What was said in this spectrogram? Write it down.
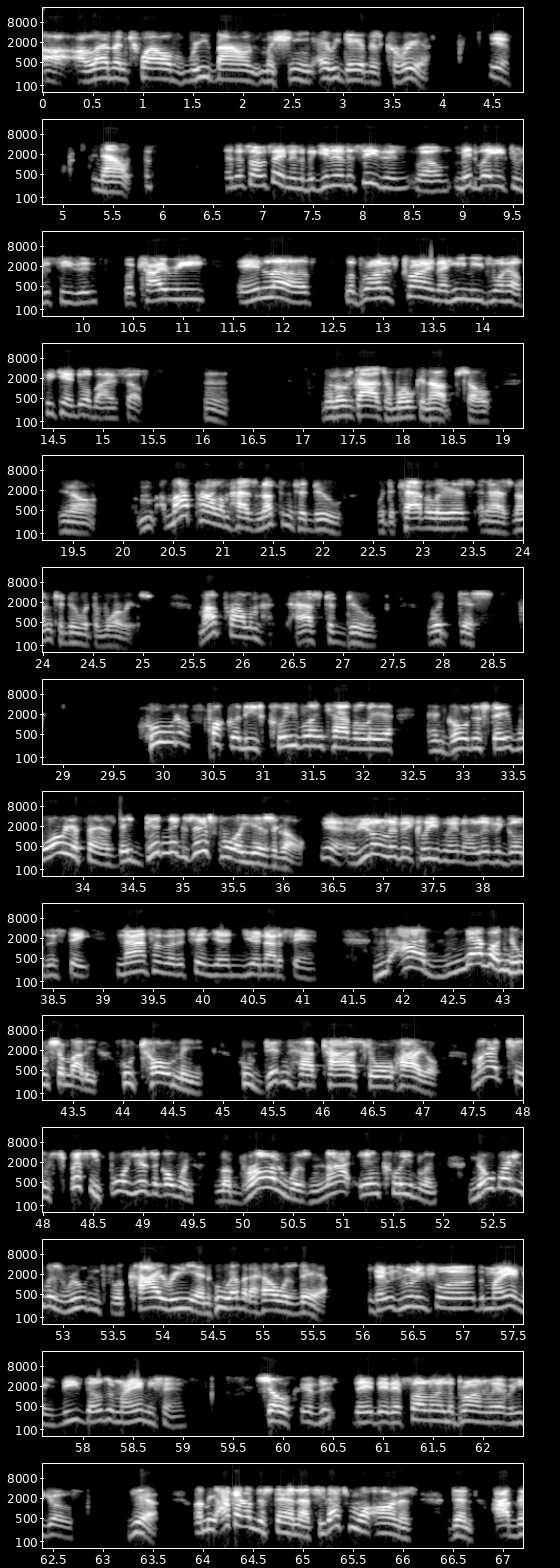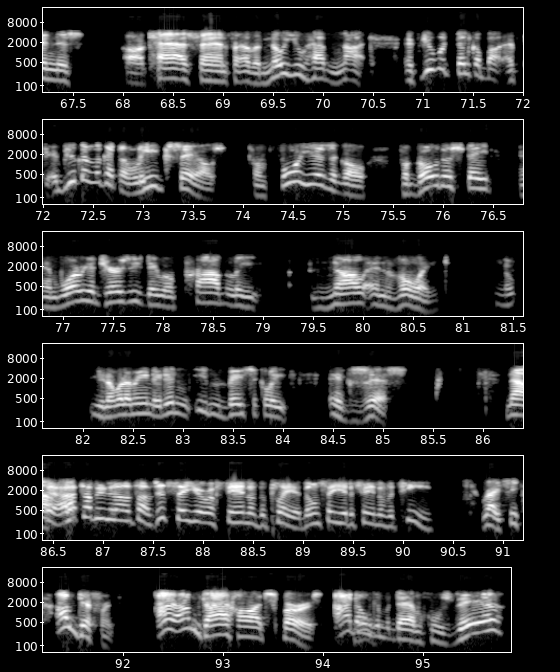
uh, 11, 12 rebound machine every day of his career. Yeah. Now, And that's what I was saying. In the beginning of the season, well, midway through the season, with Kyrie and Love, LeBron is crying that he needs more help. He can't do it by himself. hmm. well, those guys are woken up, so you know, m- my problem has nothing to do with the Cavaliers, and it has nothing to do with the Warriors. My problem has to do with this. Who the fuck are these Cleveland Cavalier and Golden State Warrior fans? They didn't exist four years ago. Yeah, if you don't live in Cleveland or live in Golden State, nine times out of ten, you're you're not a fan. I never knew somebody who told me who didn't have ties to Ohio. My team, especially four years ago when LeBron was not in Cleveland, nobody was rooting for Kyrie and whoever the hell was there. They was rooting for the Miami. These those are Miami fans. So Yeah, they they they- they're following LeBron wherever he goes. Yeah, I mean, I can understand that. See, that's more honest than I've been this uh, Cavs fan forever. No, you have not. If you would think about, if if you could look at the league sales from four years ago for Golden State and Warrior jerseys, they were probably null and void. Nope. You know what I mean? They didn't even basically exist. Now, Yeah, I tell people all the time, just say you're a fan of the player. Don't say you're the fan of a team. Right. See, I'm different. I, I'm diehard Spurs. I don't give a damn who's there,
